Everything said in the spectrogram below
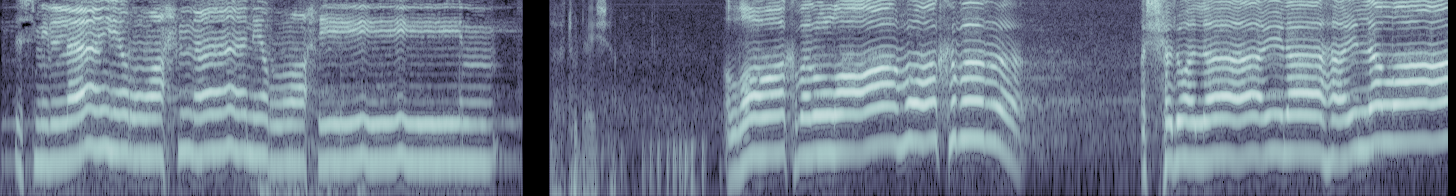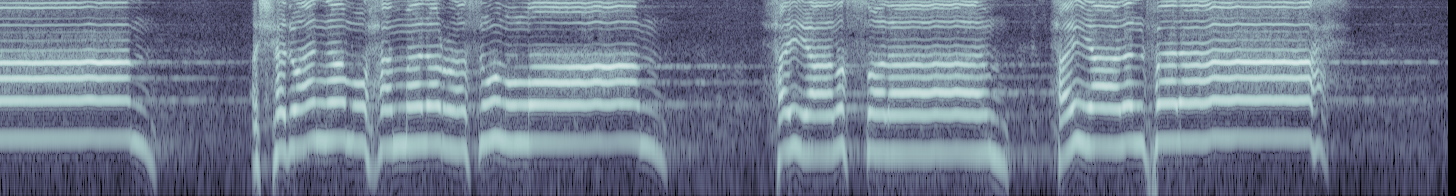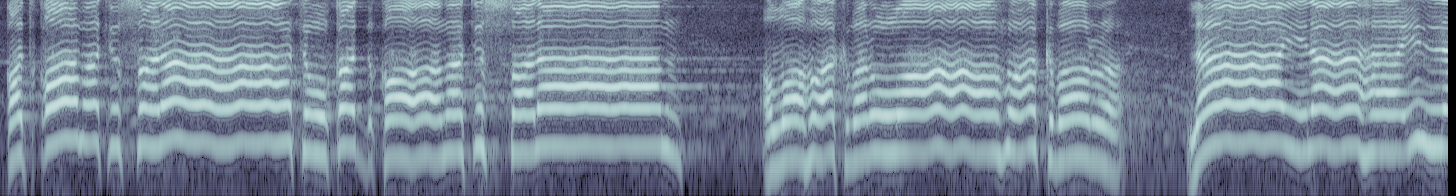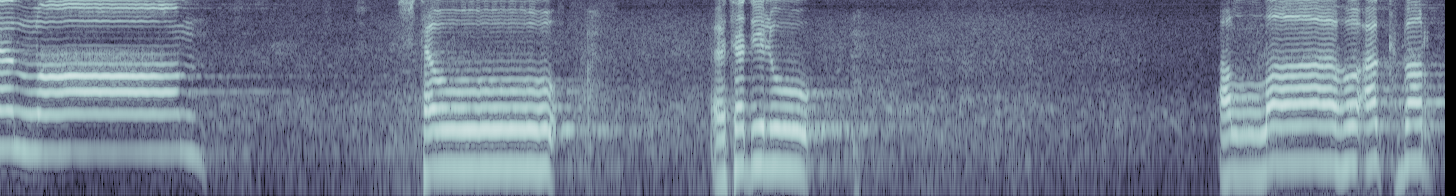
بسم الله الرحمن الرحيم. العشاء الله أكبر الله أكبر. أشهد أن لا إله إلا الله. أشهد أن محمدا رسول الله. حي على الصلاة حي على الفلاح. قد قامت الصلاة قد قامت الصلاة. الله أكبر الله أكبر. لا إله إلا الله. استووا اعتدلوا. الله أكبر.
